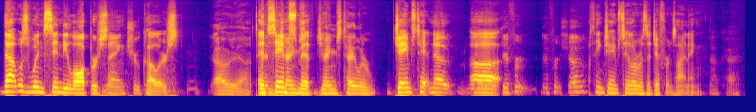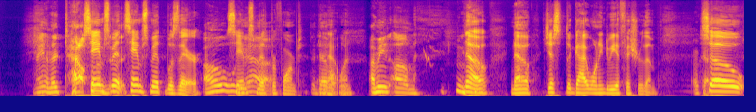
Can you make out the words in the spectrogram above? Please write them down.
that was when Cyndi Lauper sang "True Colors." Oh yeah. And Sam James, Smith. James Taylor. James Ta- no, uh, different. different show? I think James Taylor was a different signing. Okay. Man, they're touting Sam. Smith. Sam Smith was there. Oh, Sam yeah. Smith performed in that one. I mean, um, no, no, just the guy wanting to be a fisher them. Okay. So,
